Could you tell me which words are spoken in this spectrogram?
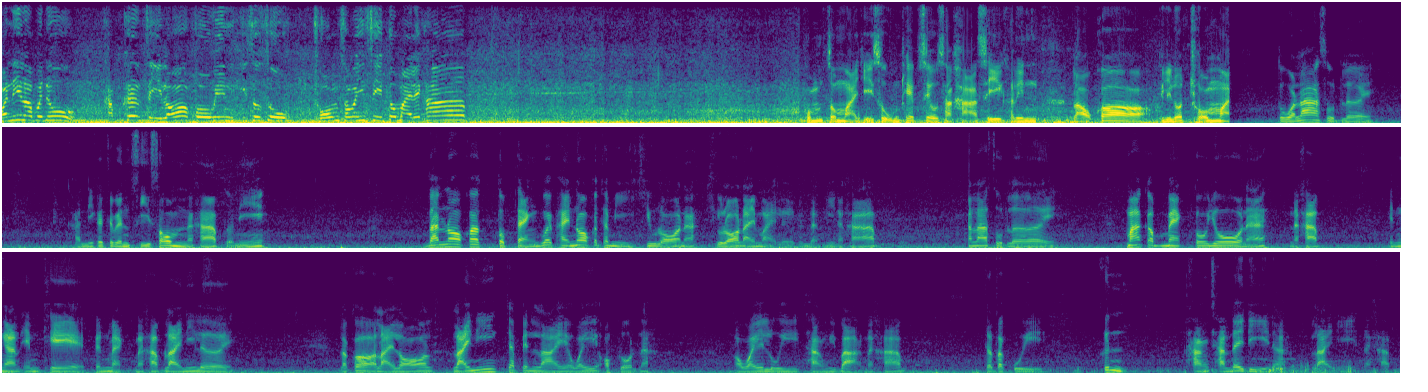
วันนี้เราไปดูขับเคลื่อน 4 ล้อโฟวินอิซูซุโฉม2024 ตัวใหม่เลยครับ ผมสมหมายจีสูงเทพเซลสาขาสีคริน เราก็มีรถโฉมใหม่ตัวล่าสุดเลย คันนี้ก็จะเป็นสีส้มนะครับ ตัวนี้ ด้านนอกก็ตกแต่งด้วยภายนอกก็จะมีคิ้วล้อนะ คิ้วล้อลายใหม่เลยเป็นแบบนี้นะครับอันล่าสุดเลย มากับแม็กโตโยนะนะครับ เป็นงาน MK เป็นแม็กนะครับลายนี้เลย แล้วก็ลายล้อลายนี้จะเป็นลายเอาไว้ออฟโรดนะ เอาไว้ลุยทางวิบากนะครับ จะตะกุยขึ้นทางชันได้ดีนะลายนี้นะครับ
